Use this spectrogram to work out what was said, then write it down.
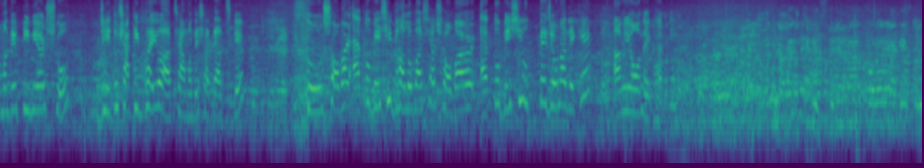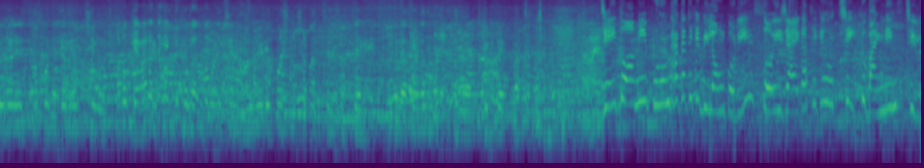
আমাদের প্রিমিয়ার শো যেহেতু সাকিব ভাইও আছে আমাদের সাথে আজকে। তো সবার এত বেশি ভালোবাসা সবার এত বেশি উত্তেজনা দেখে আমি অনেক হ্যাপি ক্যামেরা থেকে একটু ফোকাস অলরেডি প্রশংসা পাচ্ছেন সব জায়গায়। যেহেতু আমি পুরন ঢাকা থেকে বিলং করি সো এই জায়গা থেকে হচ্ছে একটু বাইন্ডিংস ছিল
